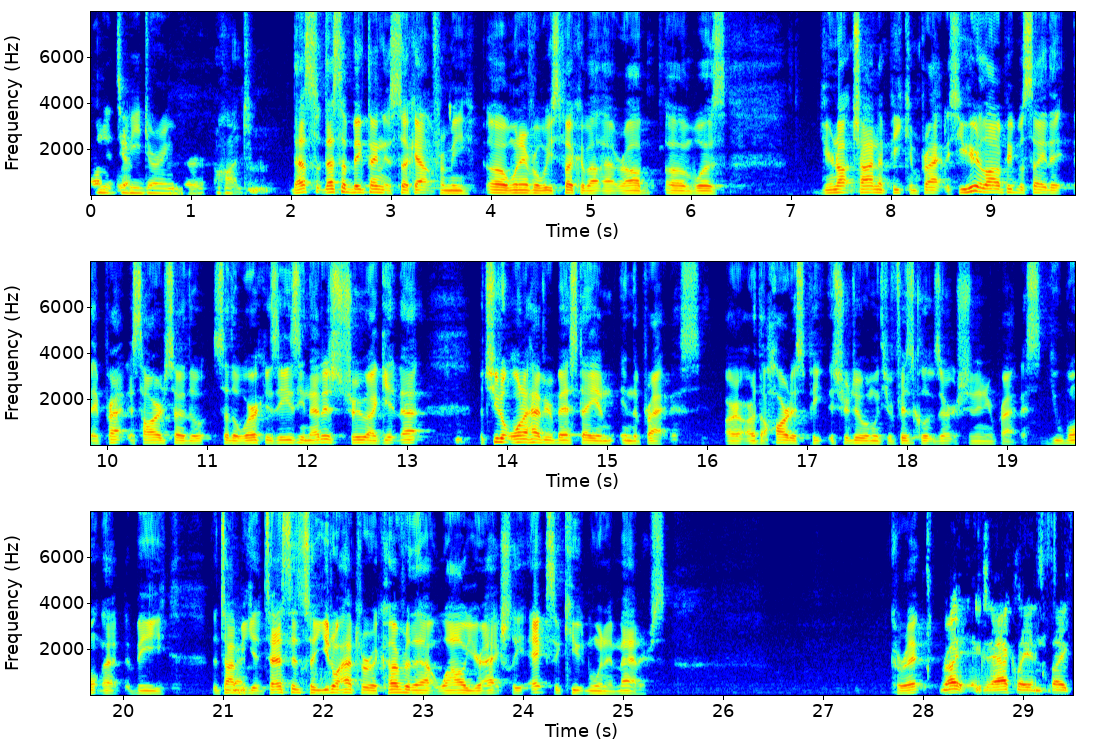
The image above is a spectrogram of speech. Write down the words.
want it to be during your hunt. That's that's a big thing that stuck out for me uh, whenever we spoke about that, Rob, uh, was you're not trying to peak in practice. You hear a lot of people say that they practice hard so the so the work is easy, and that is true. I get that. But you don't want to have your best day in, in the practice or, or the hardest peak that you're doing with your physical exertion in your practice. You want that to be the time right. you get tested so you don't have to recover that while you're actually executing when it matters correct? Right, exactly. And like,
